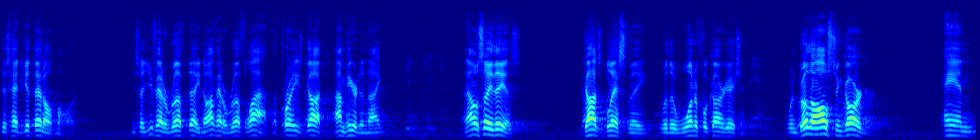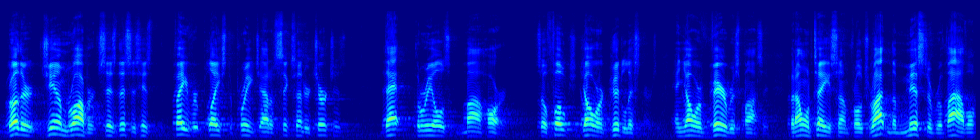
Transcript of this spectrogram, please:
Just had to get that off my heart. You said, You've had a rough day. No, I've had a rough life, but praise God, I'm here tonight. And I will say this God's blessed me with a wonderful congregation. When Brother Austin Gardner and Brother Jim Roberts says this is his favorite place to preach out of 600 churches, that thrills my heart. So, folks, y'all are good listeners and y'all are very responsive. But I want to tell you something, folks. Right in the midst of revival,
